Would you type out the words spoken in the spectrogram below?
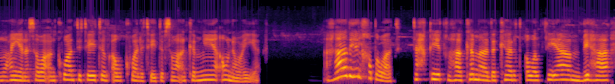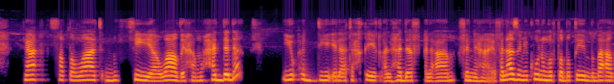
معينة سواء quantitative أو qualitative سواء كمية أو نوعية. هذه الخطوات تحقيقها كما ذكرت أو القيام بها كخطوات بحثية واضحة محددة يؤدي إلى تحقيق الهدف العام في النهاية فلازم يكونوا مرتبطين ببعض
